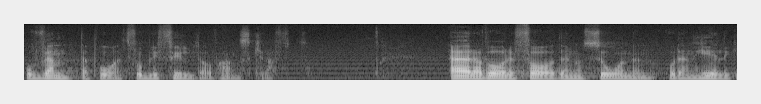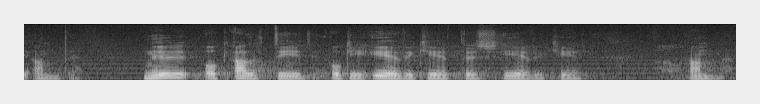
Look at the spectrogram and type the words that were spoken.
och vänta på att få bli fyllda av hans kraft. Ära vare Fadern och Sonen och den helige Ande. Nu och alltid och i evigheters evighet. Amen.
